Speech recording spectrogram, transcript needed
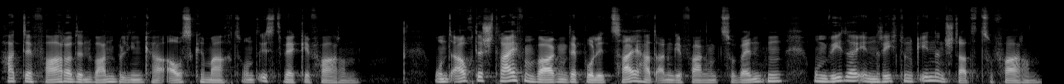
hat der Fahrer den Warnblinker ausgemacht und ist weggefahren. Und auch der Streifenwagen der Polizei hat angefangen zu wenden, um wieder in Richtung Innenstadt zu fahren.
